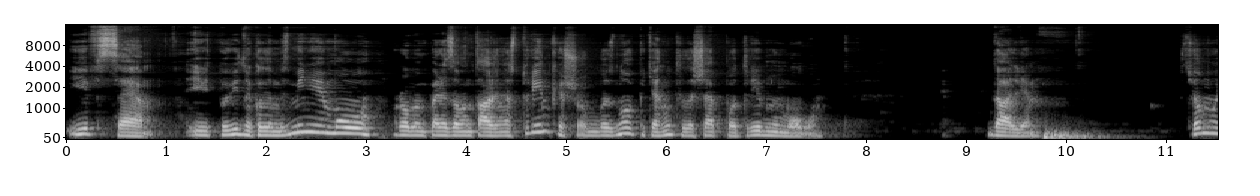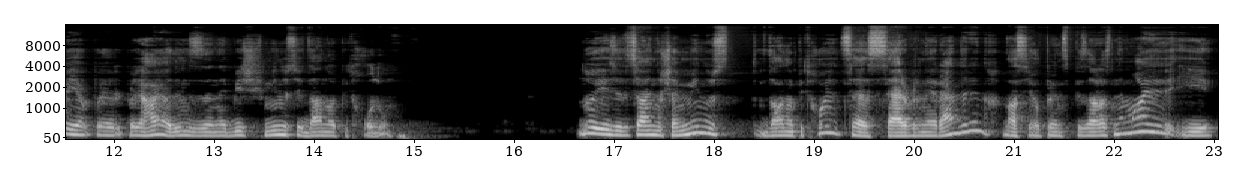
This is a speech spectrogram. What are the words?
І все. І відповідно, коли ми змінюємо мову, робимо перезавантаження сторінки, щоб знову підтягнути лише потрібну мову. Далі. В цьому є, полягає один з найбільших мінусів даного підходу. Ну і, звичайно, ще мінус в даному підході це серверний рендеринг. У нас його, в принципі, зараз немає, і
